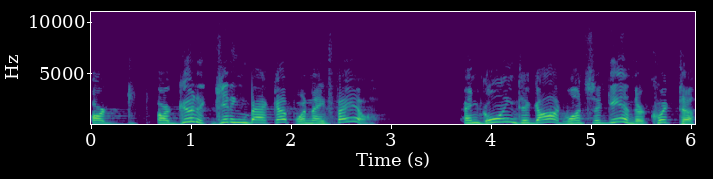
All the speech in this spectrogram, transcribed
are are good at getting back up when they fail and going to God once again. They're quick to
